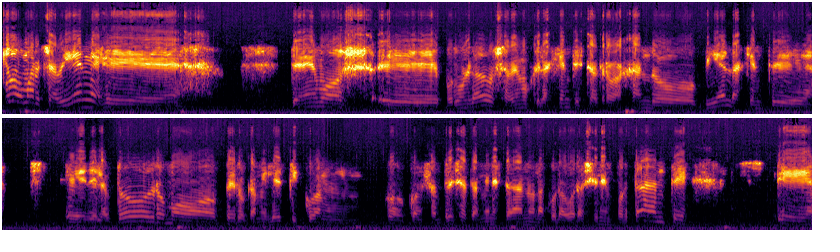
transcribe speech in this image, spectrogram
todo marcha bien. Eh, tenemos, eh, por un lado, sabemos que la gente está trabajando bien, la gente del autódromo, Pedro Camiletti con con, su empresa también está dando una colaboración importante. Eh,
